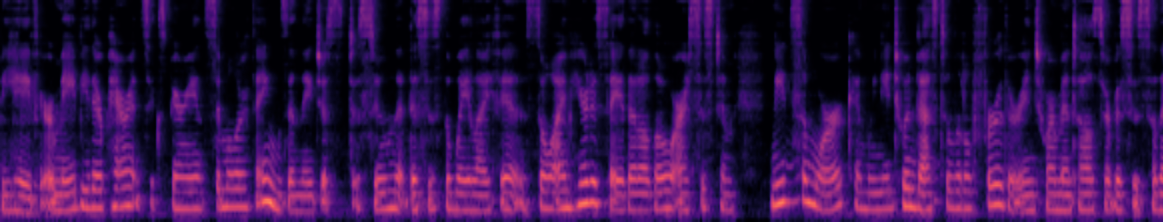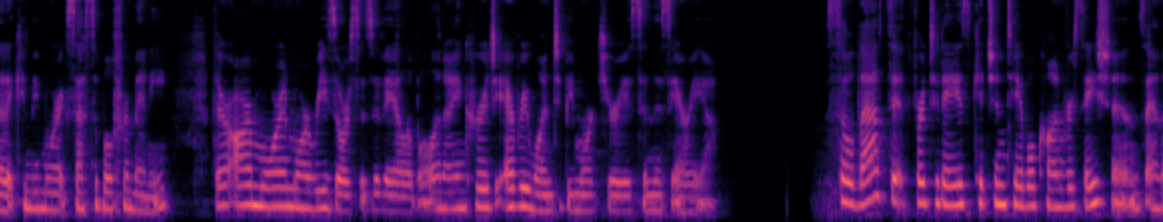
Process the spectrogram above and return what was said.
behavior. Maybe their parents experience similar things and they just assume that this is the way life is. So I'm here to say that although our system needs some work and we need to invest a little further into our mental health services so that it can be more accessible for many, there are more and more resources available, and I encourage everyone to be more curious in this area. So that's it for today's kitchen table conversations. And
